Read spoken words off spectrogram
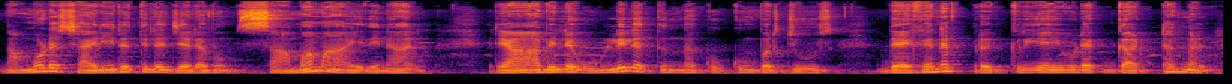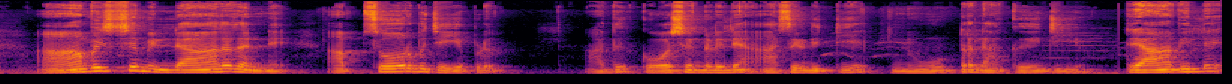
നമ്മുടെ ശരീരത്തിലെ ജലവും സമമായതിനാൽ രാവിലെ ഉള്ളിലെത്തുന്ന കുക്കുംബർ ജ്യൂസ് ദഹന പ്രക്രിയയുടെ ഘട്ടങ്ങൾ ആവശ്യമില്ലാതെ തന്നെ അബ്സോർബ് ചെയ്യപ്പെടും. അത് കോശങ്ങളിലെ അസിഡിറ്റിയെ ന്യൂട്രലാക്കുകയും ചെയ്യും. രാവിലെ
